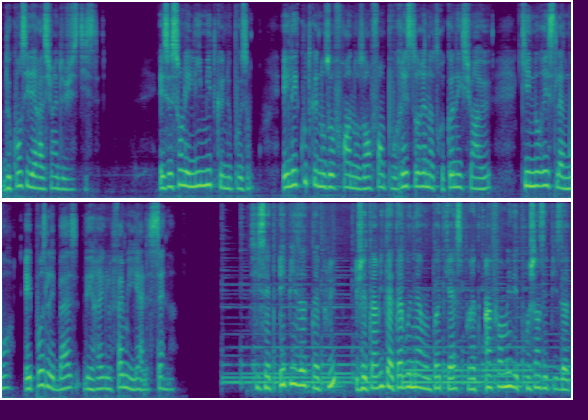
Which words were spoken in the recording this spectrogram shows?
de considération et de justice. Et ce sont les limites que nous posons, et l'écoute que nous offrons à nos enfants pour restaurer notre connexion à eux, qui nourrissent l'amour et posent les bases des règles familiales saines. Si cet épisode t'a plu, je t'invite à t'abonner à mon podcast pour être informé des prochains épisodes.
